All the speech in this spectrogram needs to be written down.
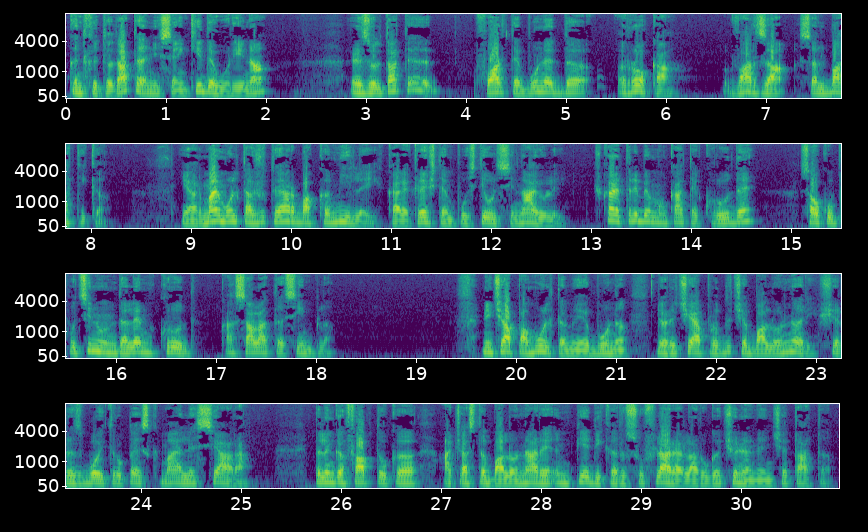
Când câteodată ni se închide urina, rezultate foarte bune de roca, varza sălbatică, iar mai mult ajută iarba cămilei, care crește în pustiul Sinaiului și care trebuie mâncate crude sau cu puțin un de lemn crud, ca salată simplă. Nici apa multă nu e bună, deoarece ea produce balonări și război trupesc, mai ales seara, pe lângă faptul că această balonare împiedică răsuflarea la rugăciunea neîncetată.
